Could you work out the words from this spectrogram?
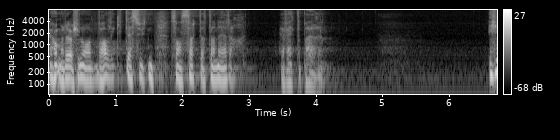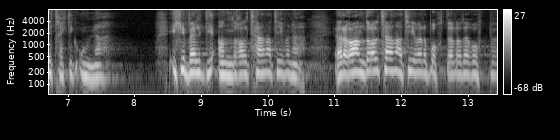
Ja, men det er ikke noe annet valg. Dessuten så har han sagt at han er der. Jeg venter på Herren. Ikke trekk deg unna. Ikke velg de andre alternativene. Er det andre alternativer der borte eller der oppe?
